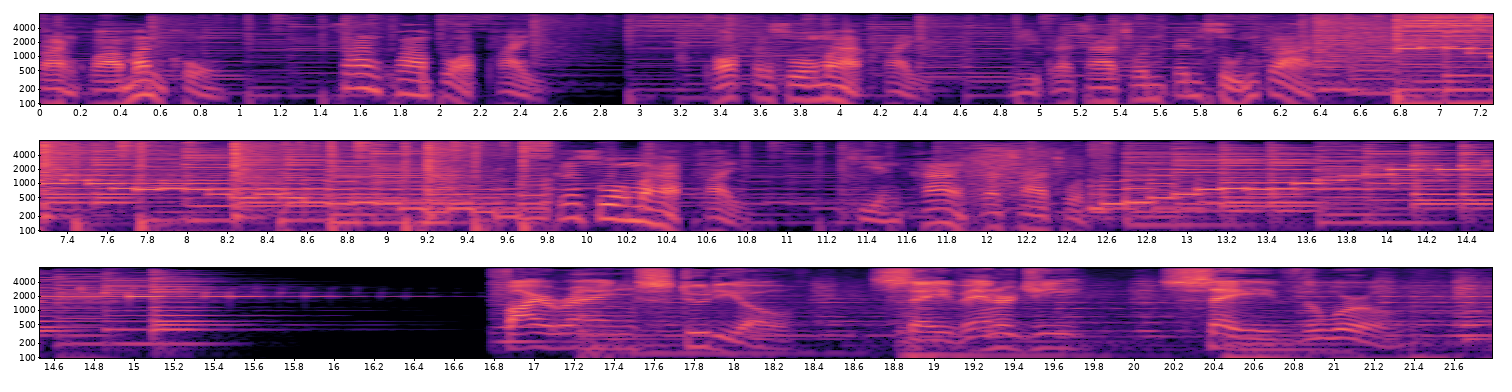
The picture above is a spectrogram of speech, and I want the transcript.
สร้างความมั่นคง สร้างความปลอดภัย เพราะกระทรวงมหาดไทยมีประชาชนเป็นศูนย์กลาง กระทรวงมหาดไทยเคียงข้างประชาชน Firang Studio. Save energy, save the world.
